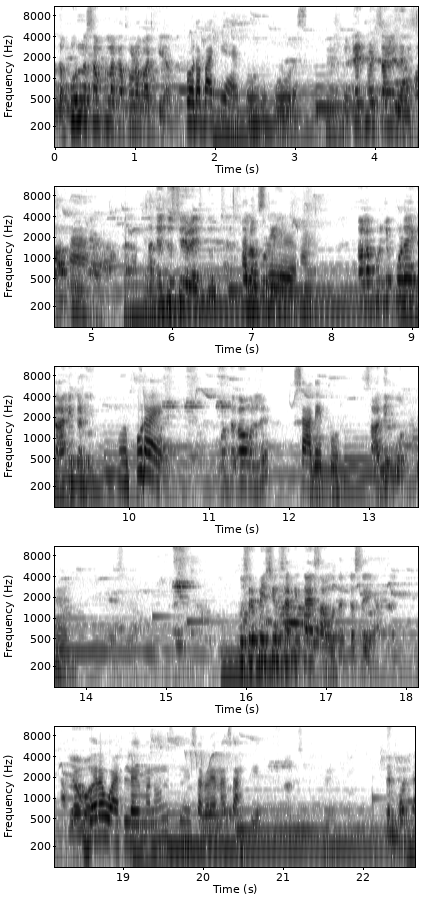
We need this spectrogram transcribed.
आता पूर्ण संपला का थोडा बाकी आहे थोडं बाकी आहे थोडं. थोडस. आता ट्रीटमेंट चांगली झाली हा. आता ही दुसरी वेळेस तुमची सोलापूर दुसरी वेळ हा. पुढे आहे का अलीकडे? पुढं आहे. कोणतं गाव म्हणले? सादेपूर. साधीपूर हम्म. दुसऱ्या पेशंटसाठी काय सांगू तर कसं आहे? यावं. बरं वाटलंय म्हणून मी सगळ्यांना सांगते. अच्छा. धन्यवाद.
